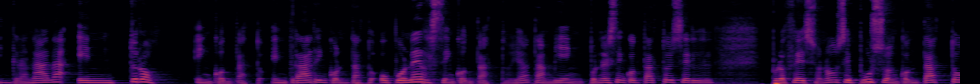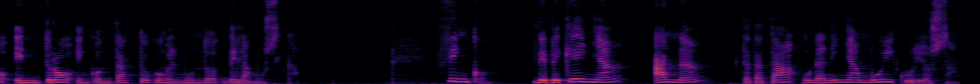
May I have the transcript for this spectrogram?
En Granada entró en contacto, entrar en contacto o ponerse en contacto, ¿ya? También ponerse en contacto es el, proceso, ¿no? Se puso en contacto, entró en contacto con el mundo de la música. 5. De pequeña, Ana, ta, una niña muy curiosa.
